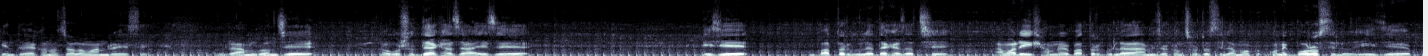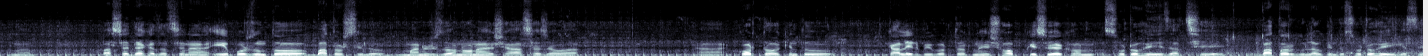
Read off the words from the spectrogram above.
কিন্তু এখনও চলমান রয়েছে। গ্রামগঞ্জে অবশ্য দেখা যায় যে এই যে বাতরগুলা দেখা যাচ্ছে আমার এই সামনের বাতরগুলা আমি যখন ছোট ছিলাম অনেক বড় ছিল এই যে উম, পাশটায় দেখা যাচ্ছে না এ পর্যন্ত বাতর ছিল মানুষজন অনায়াসে আসা যাওয়া করতো কিন্তু কালের বিবর্তনে সব কিছু এখন ছোট হয়ে যাচ্ছে। বাতরগুলাও কিন্তু ছোট হয়ে গেছে।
